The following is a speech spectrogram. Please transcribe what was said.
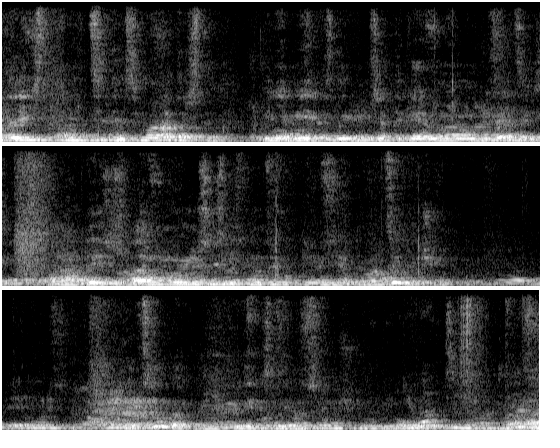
viņiem īstenībā citiem smaratarstīm. Viņiem ir līgums ir tikai viņiem ir vajadzīgs. Un nav tiesas lēmumu jūs izlikt no dzīvokļa viņiem, tu var dzīvošiem. Cilvēki, viņiem ir vīris līgums. Viņi var dzīvot. Jā.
